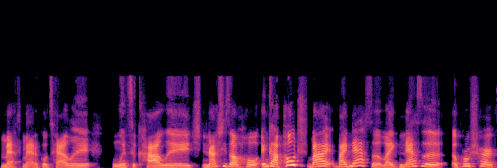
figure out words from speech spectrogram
mathematical talent went to college. Now she's a whole and got poached by by NASA. Like NASA approached her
